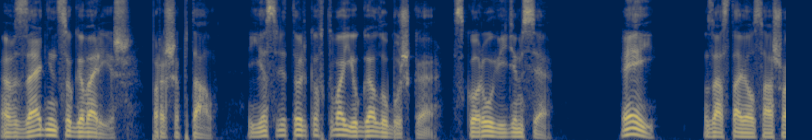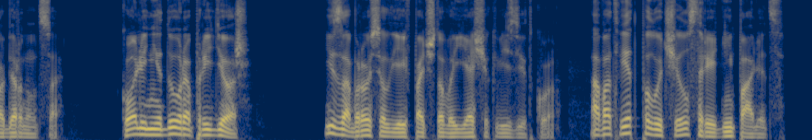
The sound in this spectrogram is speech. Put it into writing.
«В задницу, говоришь», — прошептал. «Если только в твою, голубушка. Скоро увидимся». «Эй!» — заставил Сашу обернуться. «Коли не дура, придешь!» И забросил ей в почтовый ящик визитку. А в ответ получил средний палец.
